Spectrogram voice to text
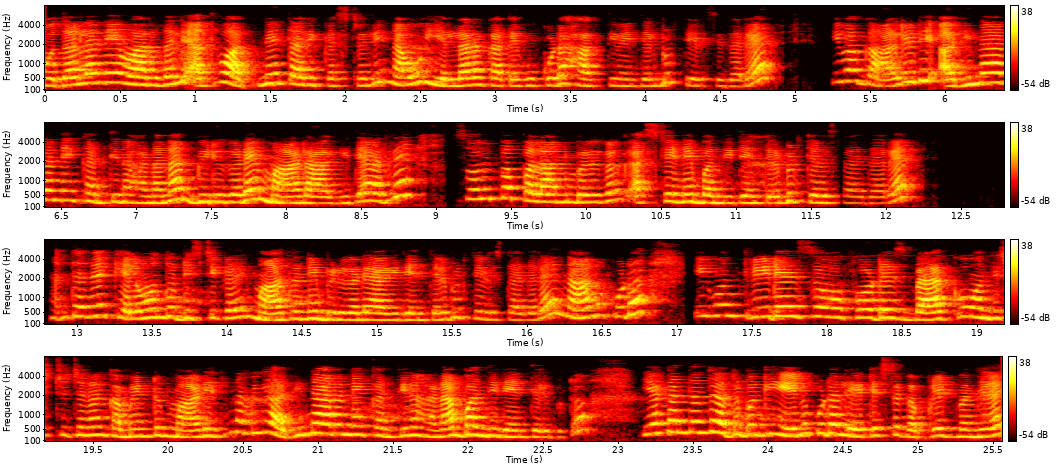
ಮೊದಲನೇ ವಾರದಲ್ಲಿ ಅಥವಾ ಹತ್ತನೇ ತಾರೀಕಷ್ಟರಲ್ಲಿ ನಾವು ಎಲ್ಲರ ಖಾತೆಗೂ ಕೂಡ ಹಾಕ್ತೀವಿ ಅಂತ ಹೇಳ್ಬಿಟ್ಟು ತಿಳಿಸಿದ್ದಾರೆ ಇವಾಗ ಆಲ್ರೆಡಿ ಹದಿನಾರನೇ ಕಂತಿನ ಹಣನ ಬಿಡುಗಡೆ ಮಾಡಾಗಿದೆ. ಆದರೆ ಸ್ವಲ್ಪ ಫಲಾನುಭವಿಗಳಿಗೆ ಅಷ್ಟೇ ಬಂದಿದೆ ಅಂತ ಹೇಳ್ಬಿಟ್ಟು ತಿಳಿಸ್ತಾ ಇದ್ದಾರೆ ಅಂತಂದರೆ ಕೆಲವೊಂದು ಡಿಸ್ಟಿಕ್ಗಳಿಗೆ ಮಾತ್ರನೇ ಬಿಡುಗಡೆ ಆಗಿದೆ ಅಂತ ಹೇಳ್ಬಿಟ್ಟು ತಿಳಿಸ್ತಾ ಇದ್ದಾರೆ. ನಾನು ಕೂಡ ಈಗ ಒಂದು three days four days back ಒಂದಿಷ್ಟು ಜನ ಕಮೆಂಟ್ ಮಾಡಿದ್ರು. ನಮಗೆ ಹದಿನಾರನೇ ಕಂತಿನ ಹಣ ಬಂದಿದೆ ಅಂತ ಹೇಳ್ಬಿಟ್ಟು. ಯಾಕಂತಂದರೆ ಅದ್ರ ಬಗ್ಗೆ ಏನು ಕೂಡ ಲೇಟೆಸ್ಟಾಗಿ ಅಪ್ಡೇಟ್ ಬಂದಿಲ್ಲ.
